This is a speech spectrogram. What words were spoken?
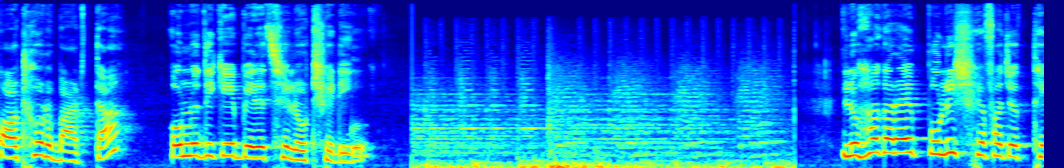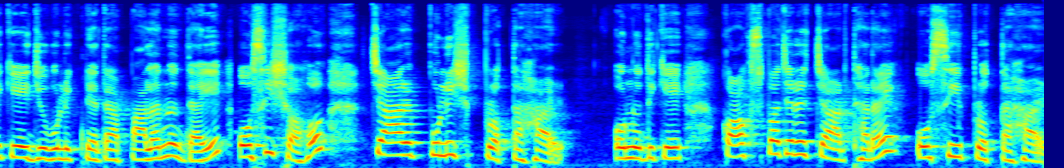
কঠোর বার্তা, অন্যদিকে বেড়েছে লোডশেডিং লোহাগাড়ায় পুলিশ হেফাজত থেকে যুবলীগ নেতা পালানোর দায়ে ওসি সহ চার পুলিশ প্রত্যাহার। অন্যদিকে কক্সবাজারের চার থানায় ওসি প্রত্যাহার।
